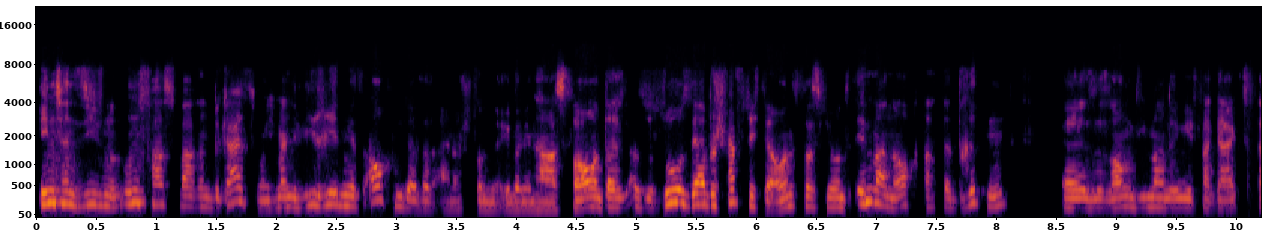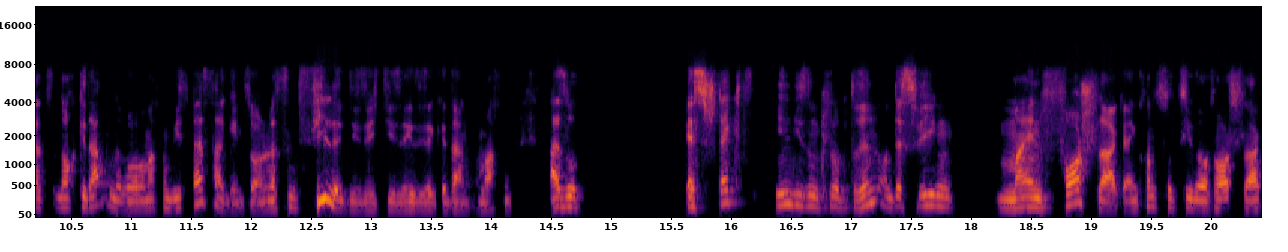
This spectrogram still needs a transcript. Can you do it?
intensiven und unfassbaren Begeisterung. Ich meine, wir reden jetzt auch wieder seit einer Stunde über den HSV und das, also so sehr beschäftigt er uns, dass wir uns immer noch nach der dritten äh, Saison, die man irgendwie vergeigt hat, noch Gedanken darüber machen, wie es besser gehen soll. Und das sind viele, die sich diese, diese Gedanken machen. Also es steckt in diesem Club drin und deswegen mein Vorschlag, ein konstruktiver Vorschlag,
